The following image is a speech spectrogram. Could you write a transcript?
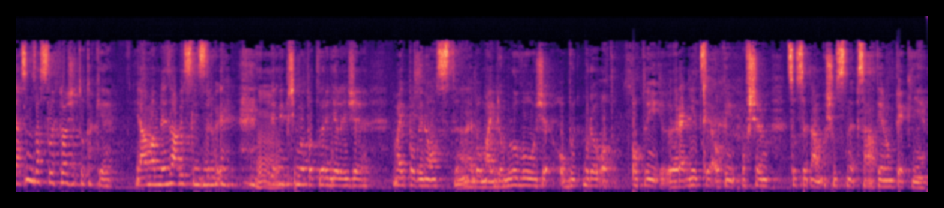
já jsem zaslechla, že to tak je. Já mám nezávislý zdroje, hmm. kde mi přímo potvrdili, že mají povinnost nebo mají domluvu, že budou o, o té radnici a o, tý, o všem, co se tam šustne psát, jenom pěkně.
